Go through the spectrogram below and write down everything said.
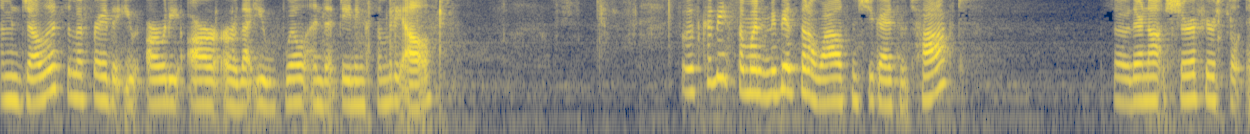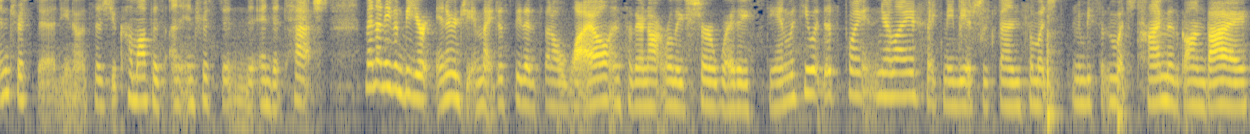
I'm jealous. I'm afraid that you already are or that you will end up dating somebody else. So this could be someone, maybe it's been a while since you guys have talked. So they're not sure if you're still interested. You know, it says you come off as uninterested and, detached. It might not even be your energy. It might just be that it's been a while and so they're not really sure where they stand with you at this point in your life. Like maybe it's just been so much, maybe so much time has gone by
